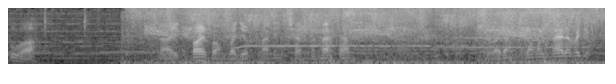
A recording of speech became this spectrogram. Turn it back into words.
Uha. Na itt bajban vagyok, már nincsen mefem. Szóval nem tudom, hogy merre vagyok.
